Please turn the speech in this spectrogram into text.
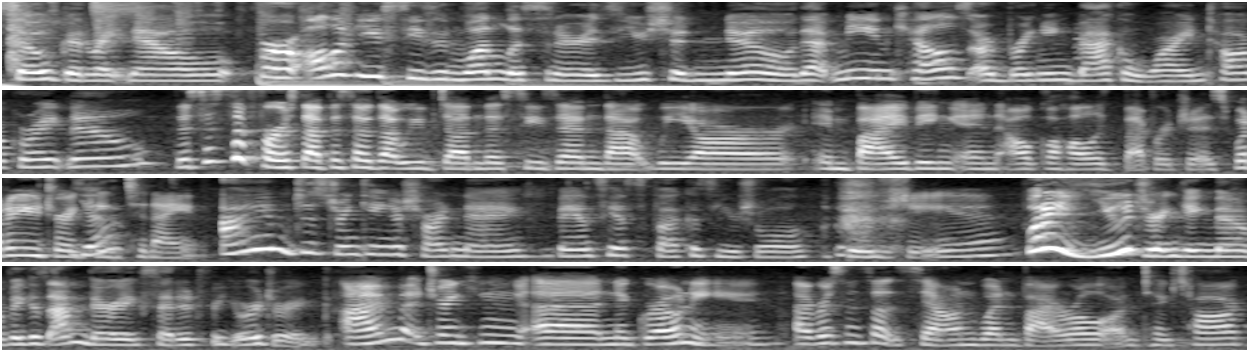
so good right now. For all of you season one listeners, you should know that me and Kels are bringing back a wine talk right now. This is the first episode that we've done this season that we are imbibing in alcoholic beverages. What are you drinking Yeah. tonight? I am just drinking a Chardonnay, fancy as fuck as usual. Bougie. What are you drinking though? Because I'm very excited for your drink. I'm drinking a Negroni. Ever since that sound went viral on TikTok,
